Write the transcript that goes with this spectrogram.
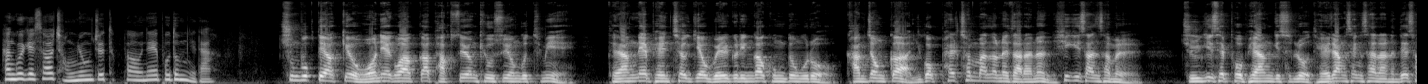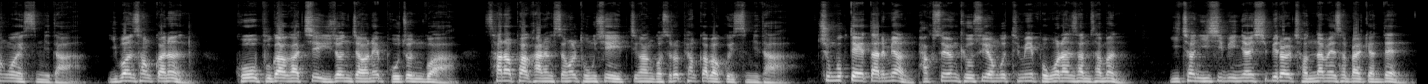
한국에서 정용주 특파원의 보도입니다. 충북대학교 원예과학과 박소영 교수 연구팀이 대학 내 벤처기업 웰그린과 공동으로 감정가 6억 8천만 원에 달하는 희귀산삼을 줄기세포 배양 기술로 대량 생산하는 데 성공했습니다. 이번 성과는 고부가가치 유전자원의 보존과 산업화 가능성을 동시에 입증한 것으로 평가받고 있습니다. 충북대에 따르면 박소영 교수 연구팀이 복원한 삼삼은 2022년 11월 전남에서 발견된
